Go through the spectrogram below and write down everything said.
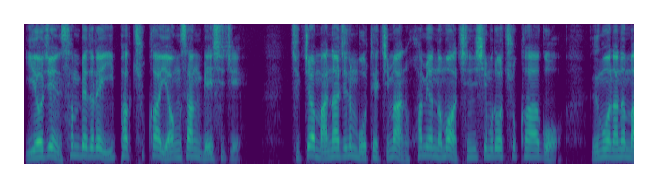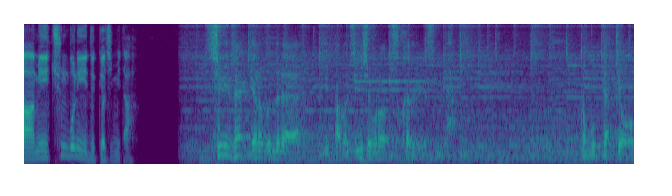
이어진 선배들의 입학 축하 영상 메시지. 직접 만나지는 못했지만 화면 너머 진심으로 축하하고 응원하는 마음이 충분히 느껴집니다. 신입생 여러분들의 입학을 진심으로 축하드리겠습니다. 동국대학교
